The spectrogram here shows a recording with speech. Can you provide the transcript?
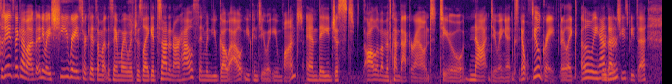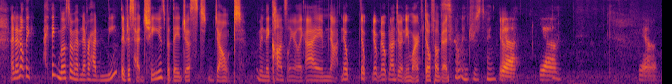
So Jane's gonna come on. But anyway, she raised her kids somewhat the same way, which was like it's not in our house, and when you go out, you can do what you want. And they just all of them have come back around to not doing it because they don't feel great. They're like, oh, we had that mm-hmm. cheese pizza, and I don't think I think most of them have never had meat. They've just had cheese, but they just don't. I mean, they constantly are like, I'm not. Nope, nope, nope, nope, not doing it anymore. Don't feel good. So interesting. Yeah. Yeah. Yeah. Hmm.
